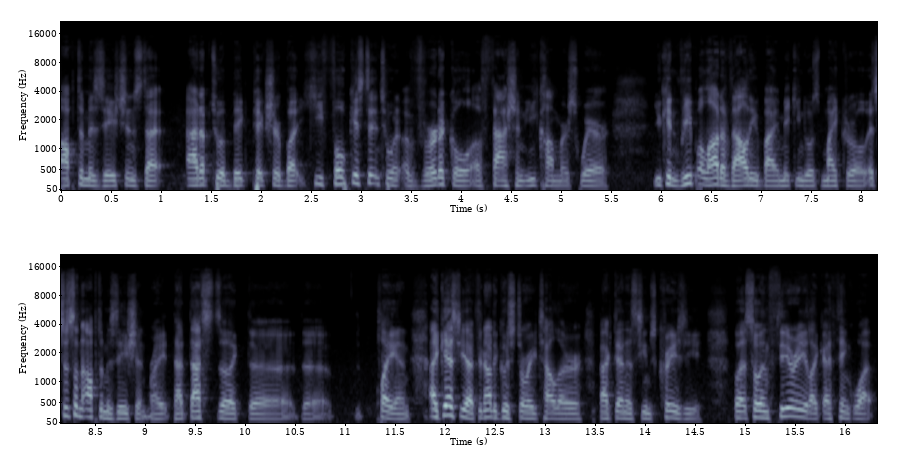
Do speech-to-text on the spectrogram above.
optimizations that add up to a big picture, but he focused it into a, a vertical of fashion e-commerce where you can reap a lot of value by making those micro. It's just an optimization, right? That that's the like the the play in. I guess yeah, if you're not a good storyteller back then, it seems crazy. But so in theory, like I think what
